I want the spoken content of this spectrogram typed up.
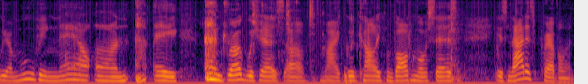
we are moving now on a drug which, as uh, my good colleague from Baltimore says, is not as prevalent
